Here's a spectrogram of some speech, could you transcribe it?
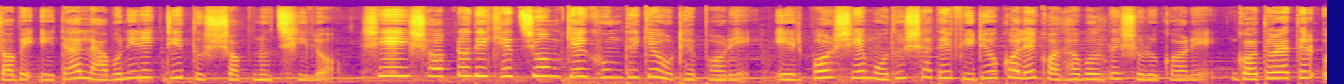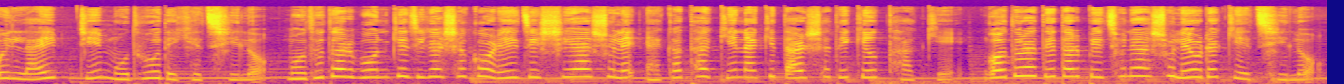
তবে এটা লাবণীর একটি দুঃস্বপ্ন ছিল। সে এই স্বপ্ন দেখে চমকে ঘুম থেকে উঠে পড়ে। এরপর সে মধুর সাথে ভিডিও কলে কথা বলতে শুরু করে। গত রাতের ওই লাইভটি মধুও দেখেছিল। মধু তার বোনকে জিজ্ঞাসা করে যে সে আসলে একা থাকে নাকি তার সাথে কেউ থাকে। গত রাতে তার পেছনে আসলে ওটা কে ছিল?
